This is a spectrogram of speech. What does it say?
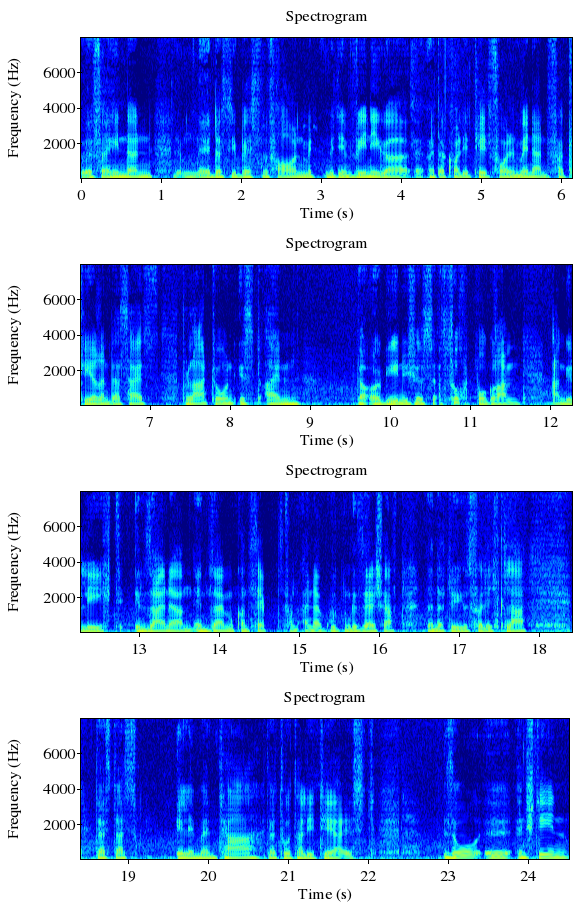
äh, verhindern, äh, dass die besten Frauen mit, mit den weniger äh, der qualitätvollen Männern verkehren. Das heißt, Platon ist ein der eugenisches Zuchtprogramm angelegt in, seiner, in seinem Konzept von einer guten Gesellschaft. Denn natürlich ist völlig klar, dass das elementar der Totalitär ist. So äh, entstehen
